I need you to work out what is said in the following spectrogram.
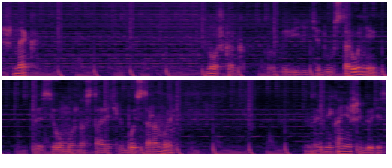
шнек. Нож, как вы видите, двухсторонний, то есть его можно ставить любой стороной. Наверняка не ошибетесь.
